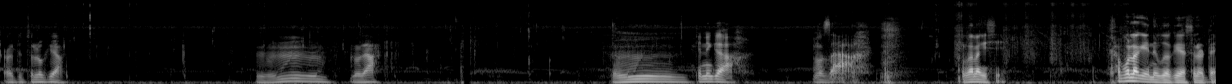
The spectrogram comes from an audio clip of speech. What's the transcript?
আৰু এইটো জলকীয়া। মজা। কেনেকুৱা? মজা। মজা লাগিছে। খাব লাগে এনেকুৱাকৈ আচলতে।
